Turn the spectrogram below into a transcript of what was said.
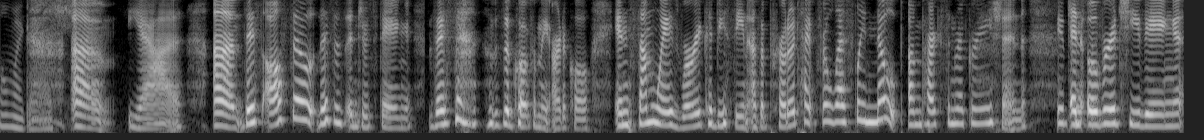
oh my gosh. Um yeah. Um this also this was interesting. This this is a quote from the article. In some ways rory could be seen as a prototype for leslie knope on parks and recreation an overachieving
